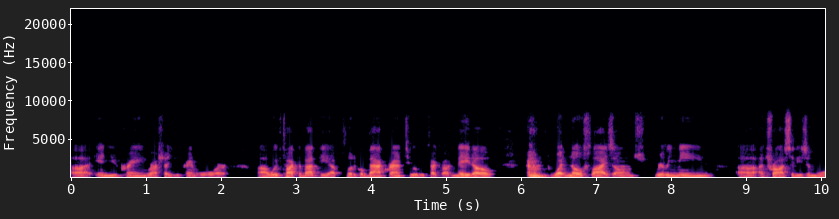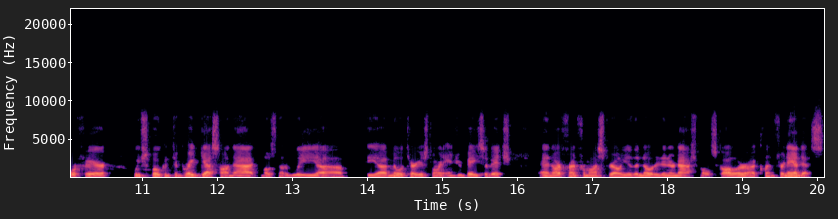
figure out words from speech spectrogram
uh, in Ukraine, Russia Ukraine war. Uh, we've talked about the political background to it. We've talked about NATO, what no fly zones really mean uh, atrocities and warfare. We've spoken to great guests on that, most notably uh, the uh, military historian Andrew Bacevich and our friend from Australia, the noted international scholar uh, Clinton Fernandes.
